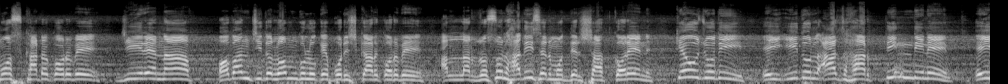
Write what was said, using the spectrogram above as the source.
মোষ খাটো করবে, জিরে নাপ অবাঞ্ছিত লোমগুলোকে পরিষ্কার করবে। আল্লাহর রসুল হাদিসের মধ্যে সাত করেন, কেউ যদি এই ঈদুল আজহার তিন দিনে এই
